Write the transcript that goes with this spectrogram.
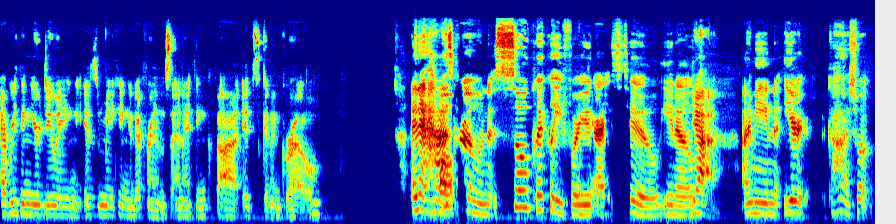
Everything you're doing is making a difference, and I think that it's gonna grow. and it has Well- grown so quickly for you guys too. You know, Yeah, I mean, you're gosh, what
